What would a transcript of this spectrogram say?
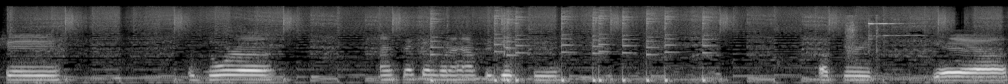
Okay. Fedora. I think I'm gonna have to get to upgrade. Yeah,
